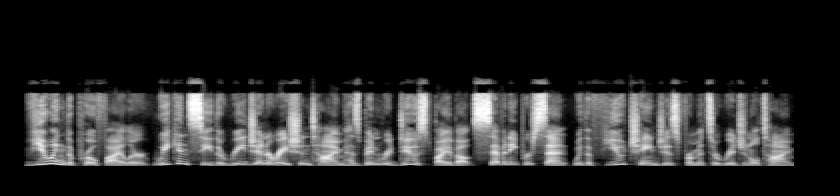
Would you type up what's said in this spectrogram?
Viewing the profiler, we can see the regeneration time has been reduced by about 70% with a few changes from its original time.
